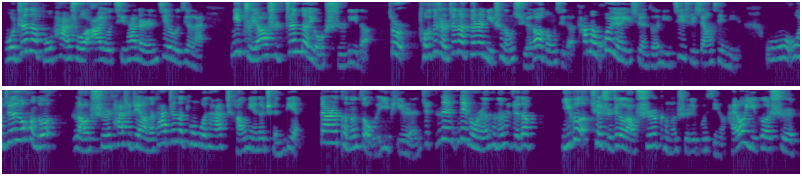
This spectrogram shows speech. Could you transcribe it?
我真的不怕说啊有其他的人介入进来，你只要是真的有实力的，就是投资者真的跟着你是能学到东西的，他们会愿意选择你，继续相信你。我我觉得有很多老师他是这样的，他真的通过他常年的沉淀，当然可能走了一批人，就那那种人可能是觉得。一个确实这个老师可能实力不行，还有一个是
